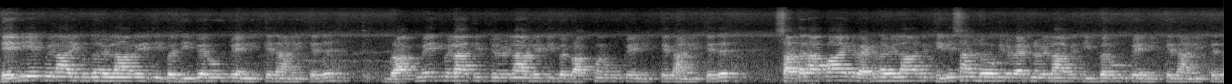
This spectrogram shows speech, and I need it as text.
දෙවියෙක් වෙලා ඉපදුන වෙලාවේ තිබ්බ දිව්‍ය රූපේ නිට්ටයද අනිත්‍යද? බ්‍රහ්මෙක් වෙලා තිබ්බ වෙලාවේ තිබ්බ බ්‍රහ්ම රූපේ නිට්ටයද අනිත්‍යද? සතර අපායට වැටෙන වෙලාවේ තිරිසන් ලෝකෙට වැටෙන වෙලාවේ තිබ්බ රූපේ නිට්ටයද අනිත්‍යද?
